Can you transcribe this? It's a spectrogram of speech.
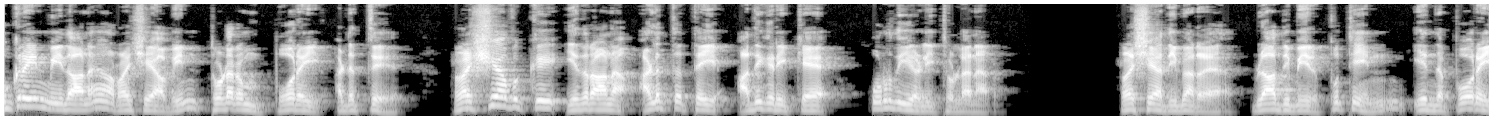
உக்ரைன் மீதான ரஷ்யாவின் தொடரும் போரை அடுத்து ரஷ்யாவுக்கு எதிரான அழுத்தத்தை அதிகரிக்க உறுதியளித்துள்ளனர். ரஷ்ய அதிபர் விளாடிமிர் புட்டின் இந்த போரை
